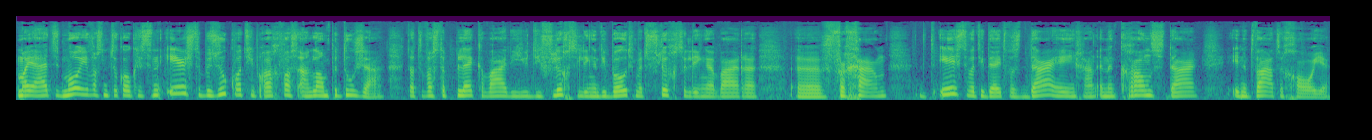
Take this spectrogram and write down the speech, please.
Maar ja, het, het mooie was natuurlijk ook... zijn eerste bezoek wat hij bracht was aan Lampedusa. Dat was de plek waar die, die vluchtelingen, die boten met vluchtelingen waren uh, vergaan. Het eerste wat hij deed was daarheen gaan... en een krans daar in het water gooien.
